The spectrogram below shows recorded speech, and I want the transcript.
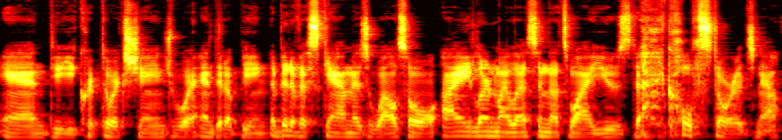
and the crypto exchange ended up being a bit of a scam as well. So I learned my lesson. That's why I used uh, cold storage now.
